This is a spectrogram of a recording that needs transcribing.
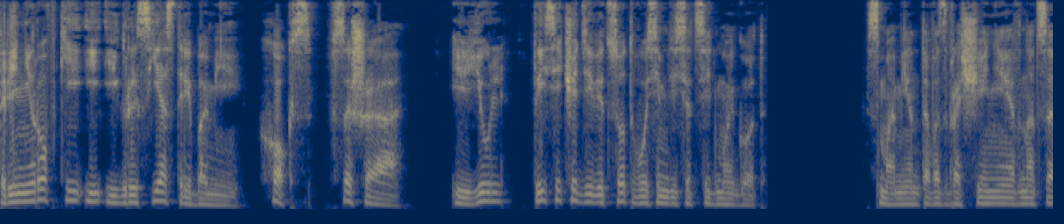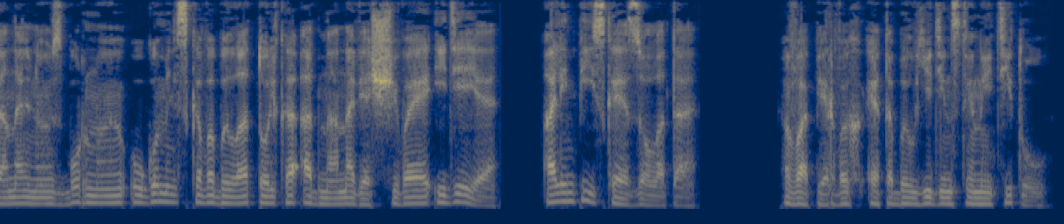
Тренировки и игры с ястребами. Хокс в США. Июль 1987 год. С момента возвращения в национальную сборную у Гомельского была только одна навязчивая идея – олимпийское золото. Во-первых, это был единственный титул,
